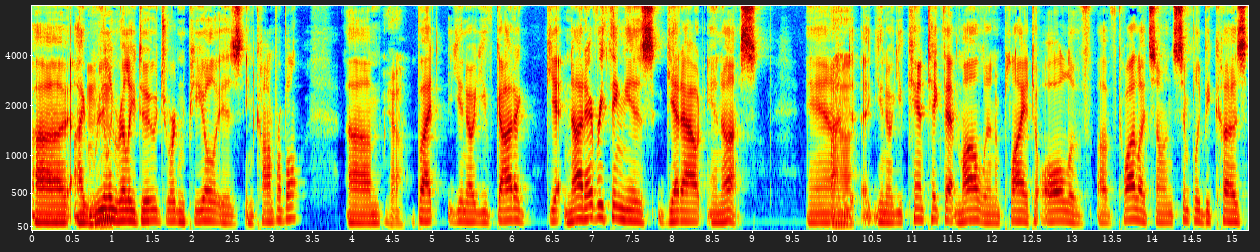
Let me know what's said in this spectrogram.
Uh, i mm-hmm. really really do. Jordan peele is incomparable. Um, yeah. but you know you've got to get not everything is get out in us. And uh, you know, you can't take that model and apply it to all of, of Twilight Zone simply because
